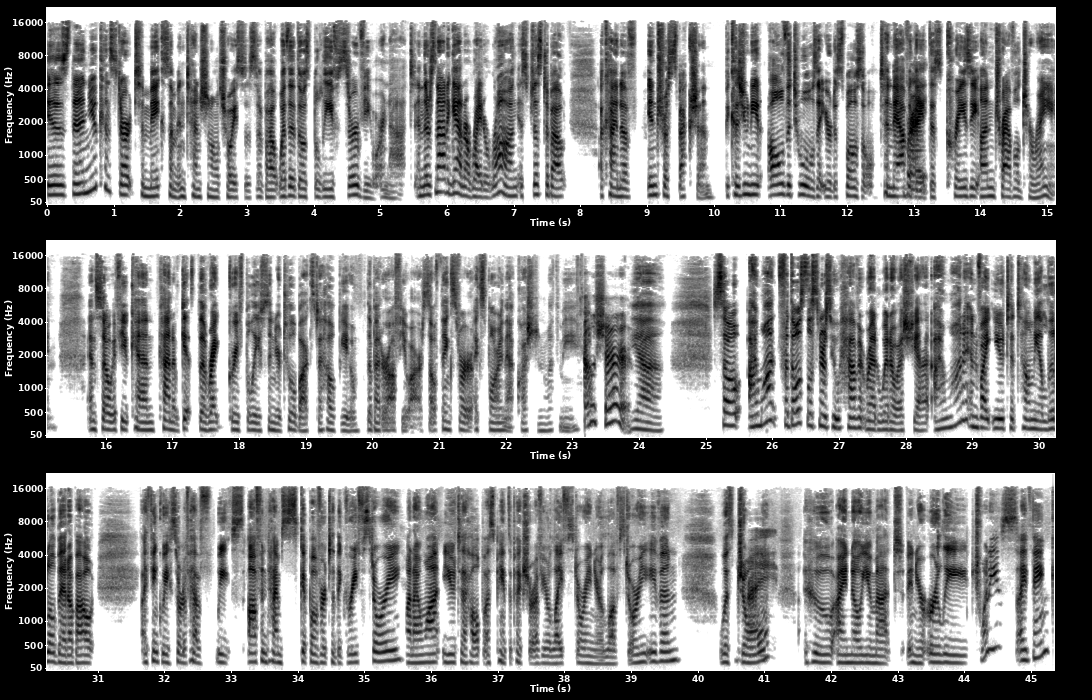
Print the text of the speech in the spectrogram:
is then you can start to make some intentional choices about whether those beliefs serve you or not. And there's not, again, a right or wrong. It's just about a kind of introspection because you need all the tools at your disposal to navigate right. this crazy untraveled terrain. And so if you can kind of get the right grief beliefs in your toolbox to help you, the better off you are. So thanks for exploring that question with me. Oh, sure. Yeah. So I want, for those listeners who haven't read Widowish yet, I want to invite you to tell me a little bit about I think we sort of have, we oftentimes skip over to the grief story. And I want you to help us paint the picture of your life story and your love story, even with Joel. Right who I know you met in your early 20s, I think.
